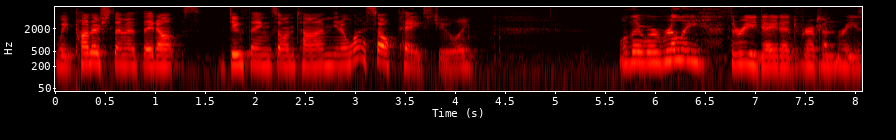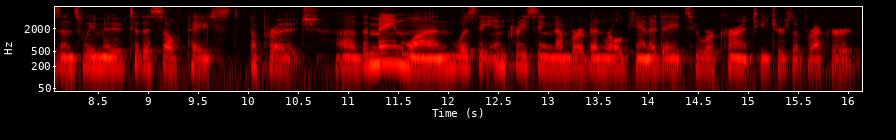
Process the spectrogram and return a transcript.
we punish them if they don't do things on time? You know why self-paced julie? Well there were really three data-driven reasons we moved to the self-paced approach. Uh, the main one was the increasing number of enrolled candidates who were current teachers of record.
